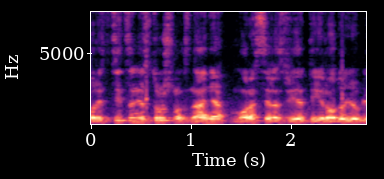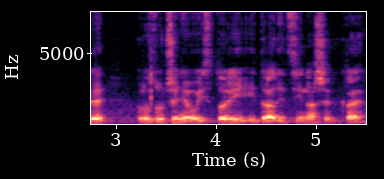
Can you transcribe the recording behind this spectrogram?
Pored sticanja stručnog znanja, mora se razvijati i rodoljublje kroz učenje o istoriji i tradiciji našeg kraja.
